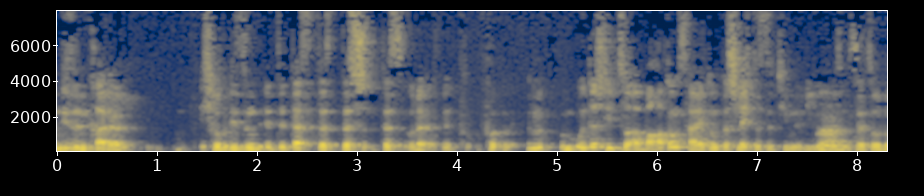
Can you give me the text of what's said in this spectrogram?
und die sind gerade, ich glaube, die sind das, das, das, das oder im, im Unterschied zur Erwartungshaltung das schlechteste Team der Liga. Ja. Also ist jetzt so,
